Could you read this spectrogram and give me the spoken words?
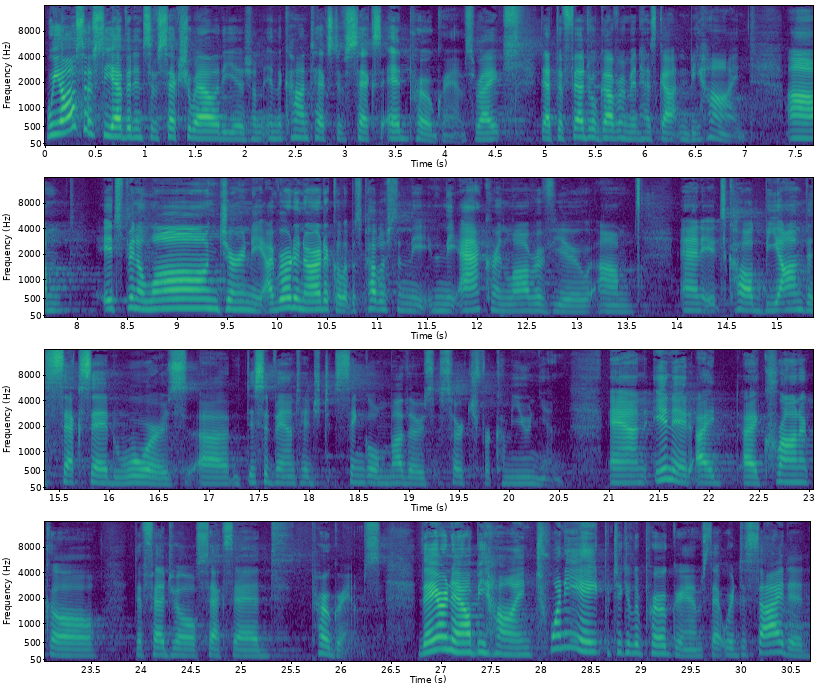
We also see evidence of sexuality in the context of sex ed programs, right? That the federal government has gotten behind. Um, it's been a long journey. I wrote an article, it was published in the, in the Akron Law Review, um, and it's called Beyond the Sex Ed Wars uh, Disadvantaged Single Mothers Search for Communion. And in it, I, I chronicle the federal sex ed programs. They are now behind 28 particular programs that were decided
